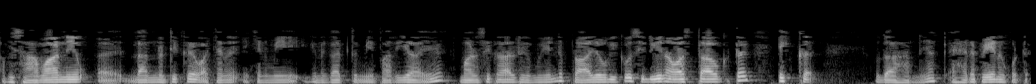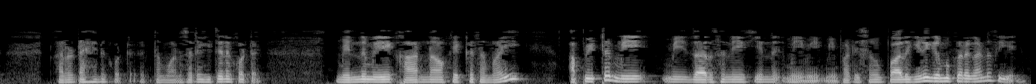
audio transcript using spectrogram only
අපි සාමාන්‍ය දන්න ටික වචන ඒ කියන්නේ මේ ඉගෙන ගත්ත මේ පරියාය මානසිකාලට යොමු වෙන්න ප්‍රායෝගිකව සිදුවෙන අවස්ථාවකට එක්ක උදාහරණයක් ඇහැට පේනකොට කනට ඇහෙනකොට නැත්නම් මනසට හිතෙනකොට. මෙන්න මේ කාරණාවක් එක්ක තමයි අපිට මේ මේ දර්ශනය කියන මේ මේ මේ පටිසමුපාද කියන ගමු කරගන්න තියෙන්නේ.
